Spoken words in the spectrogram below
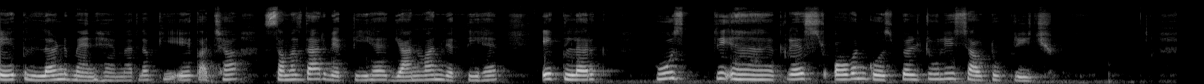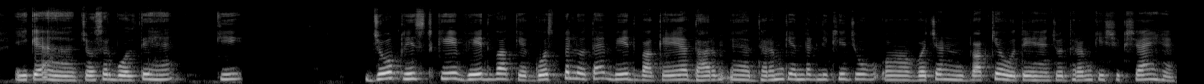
एक लर्नड मैन है मतलब कि एक अच्छा समझदार व्यक्ति है, ज्ञानवान व्यक्ति है। एक clerk whose Christ's own gospel truly sought to preach ये चौसर बोलते हैं कि जो क्रिस्ट के वेद वाक्य गोस्पल होता है, वेद वाक्य या धर्म धर्म के अंदर लिखे जो वचन वाक्य होते हैं, जो धर्म की शिक्षाएँ हैं,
